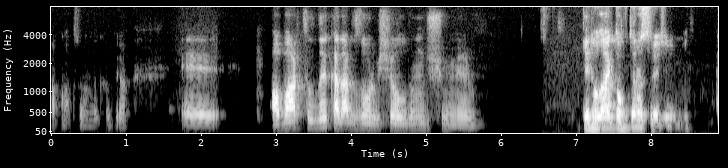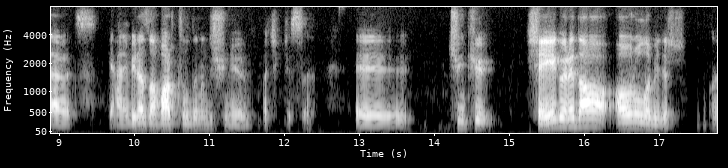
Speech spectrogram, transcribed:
yapmak zorunda kalıyor. E, abartıldığı kadar zor bir şey olduğunu düşünmüyorum. Genel olarak doktora sürecinin mi? Evet. Yani biraz abartıldığını düşünüyorum açıkçası. E, çünkü şeye göre daha ağır olabilir. E,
